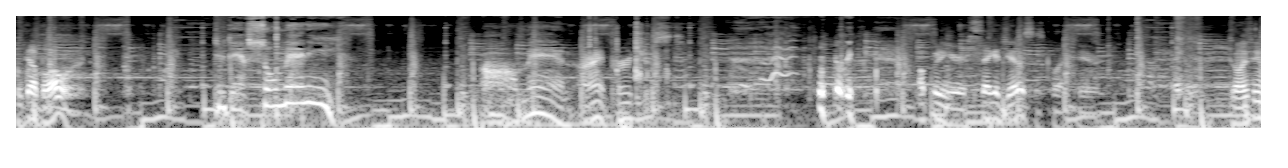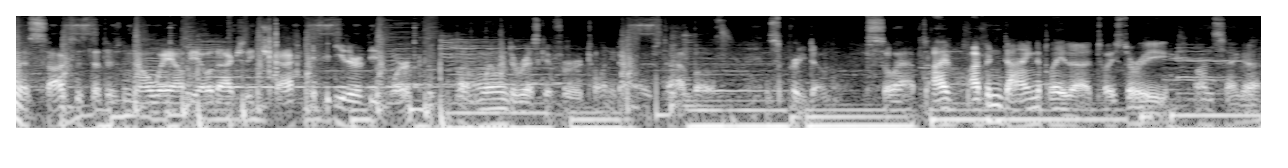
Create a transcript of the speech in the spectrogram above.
We got a blow on it. dude, they have so many. Oh man! All right, purchased. really up in your Sega Genesis collection here. The only thing that sucks is that there's no way I'll be able to actually check if either of these work. But I'm willing to risk it for twenty dollars to have both. This is pretty dope. I'm so happy. I've I've been dying to play the Toy Story on Sega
